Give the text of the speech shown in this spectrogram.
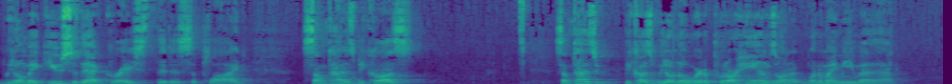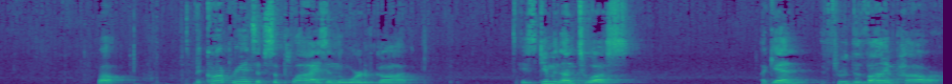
we don't make use of that grace that is supplied. Sometimes because Sometimes because we don't know where to put our hands on it. What do I mean by that? Well, the comprehensive supply is in the Word of God. He's given unto us, again, through divine power,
